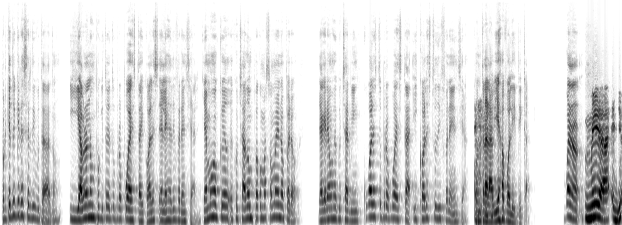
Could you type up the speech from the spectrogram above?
¿por qué tú quieres ser diputado? Y háblanos un poquito de tu propuesta y cuál es el eje diferencial. Ya hemos escuchado un poco más o menos, pero ya queremos escuchar bien cuál es tu propuesta y cuál es tu diferencia contra la vieja política. Bueno, mira, yo,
